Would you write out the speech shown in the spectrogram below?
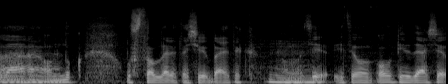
бар. Усталлар это ше байтык. Ити ол передача.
